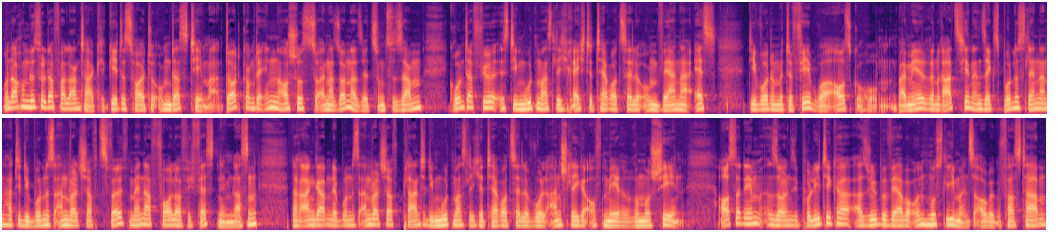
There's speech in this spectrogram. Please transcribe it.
Und auch im Düsseldorfer Landtag geht es heute um das Thema. Dort kommt der Innenausschuss zu einer Sondersitzung zusammen. Grund dafür ist die mutmaßlich rechte Terrorzelle um Werner S. Die wurde Mitte Februar ausgehoben. Bei mehreren Razzien in sechs Bundesländern hatte die Bundesanwaltschaft zwölf Männer vorläufig festnehmen lassen. Nach Angaben der Bundesanwaltschaft plante die mutmaßliche Terrorzelle wohl Anschläge auf mehrere Moscheen. Außerdem sollen sie Politiker, Asylbewerber und Muslime ins Auge gefasst haben,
